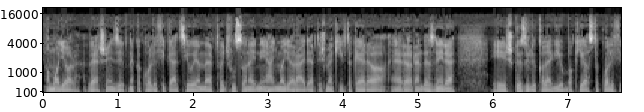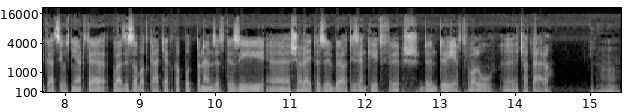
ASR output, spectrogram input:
a magyar versenyzőknek a kvalifikációja, mert hogy 21 néhány magyar ridert is meghívtak erre a, erre a rendezvényre, és közülük a legjobb, aki azt a kvalifikációt nyerte, kvázi szabadkártyát kapott a nemzetközi selejtezőbe a 12 fős döntőért való csatára. Aha.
